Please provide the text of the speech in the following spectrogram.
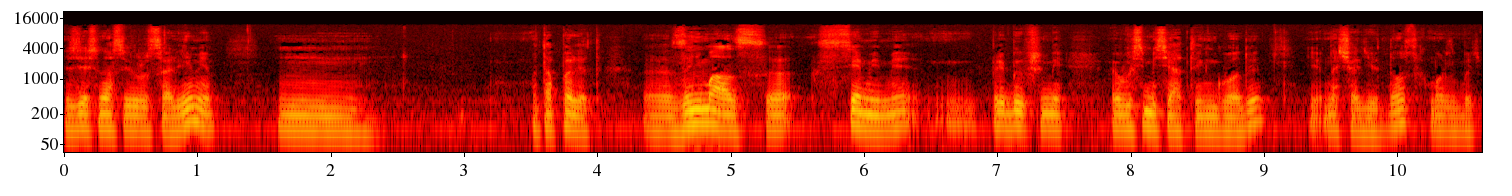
здесь у нас в Иерусалиме, Матапелет, занималась э, семьями, прибывшими в 80-е годы, в начале 90-х, может быть,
